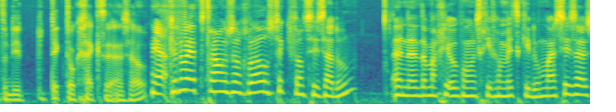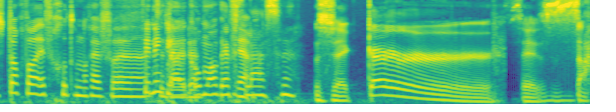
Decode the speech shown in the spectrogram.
door die TikTok-gekte en zo. Ja. Kunnen we even trouwens nog wel een stukje van Sissa doen? En eh, dan mag je ook wel misschien van Mitski doen. Maar Sissa is toch wel even goed om nog even eh, Vind te ik leuk duiden. om ook even Ja. te luisteren. Zeker. Sissa.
